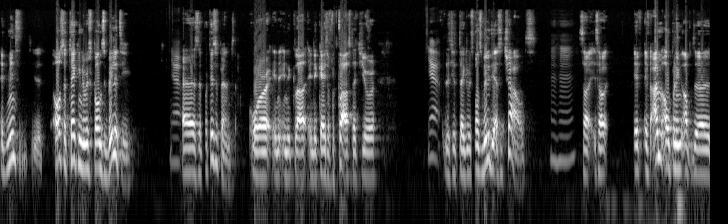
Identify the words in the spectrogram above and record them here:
it means uh, also taking the responsibility yeah. as a participant, or in in the cla- in the case of a class that you're yeah. that you take responsibility as a child. Mm-hmm. So, so if, if I'm opening up the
